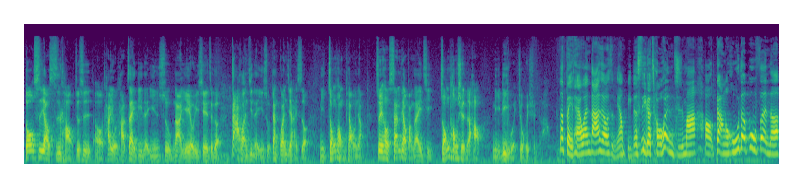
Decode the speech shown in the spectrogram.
都是要思考，就是哦，它有它在地的因素，那也有一些这个大环境的因素，但关键还是哦，你总统票，我讲最后三票绑在一起，总统选得好，你立委就会选得好。那北台湾大家知道怎么样比的是一个仇恨值吗？哦，港湖的部分呢，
